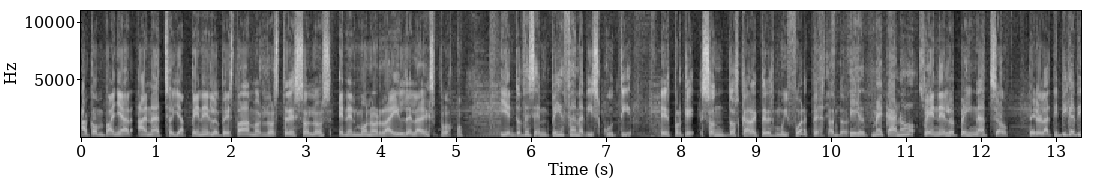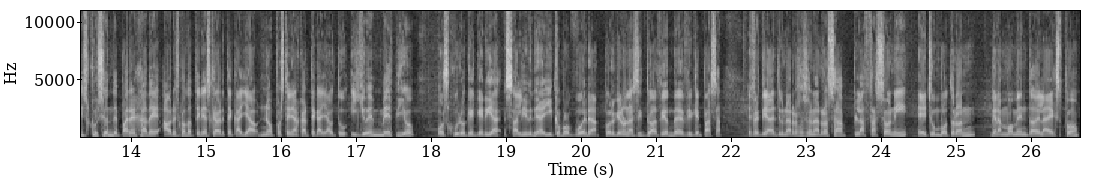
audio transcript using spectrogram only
acompañar a Nacho y a Penélope, estábamos los tres solos en el monorraíl de la expo. Y entonces empiezan a discutir es porque son dos caracteres muy fuertes. Tanto. Sí, el Mecano. Penélope y Nacho. Pero la típica discusión de pareja de ahora es cuando tenías que haberte callado. No, pues tenías que haberte callado tú. Y yo en medio, os juro que quería salir de allí como fuera, porque era una situación de decir, ¿qué pasa? Efectivamente, una rosa es una rosa, Plaza Sony, hecho un botrón, gran momento de la expo.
